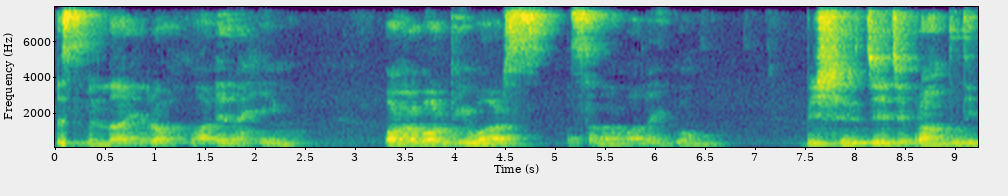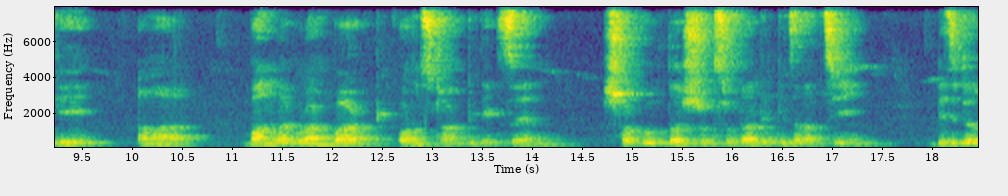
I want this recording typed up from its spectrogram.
বিসমিল্লাহ রহমান রাহিম আলাইকুম। বিশ্বের যে যে প্রান্ত থেকে আমার বাংলা কোরআন পাঠ অনুষ্ঠানটি দেখছেন, সকল দর্শক শ্রোতাদেরকে জানাচ্ছি, ডিজিটাল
